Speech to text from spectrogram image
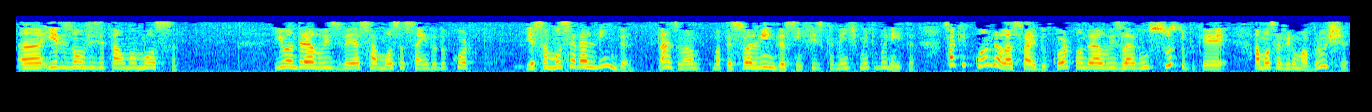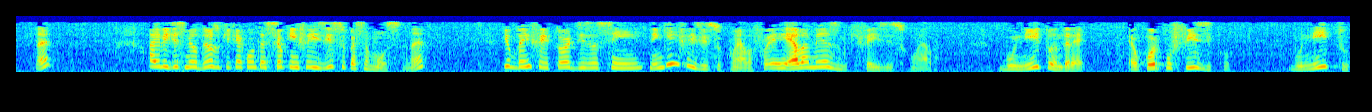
Uh, e eles vão visitar uma moça. E o André Luiz vê essa moça saindo do corpo. E essa moça era linda, né? uma, uma pessoa linda, assim, fisicamente muito bonita. Só que quando ela sai do corpo, o André Luiz leva um susto, porque a moça vira uma bruxa, né? Aí ele diz: Meu Deus, o que, que aconteceu? Quem fez isso com essa moça, né? E o benfeitor diz assim: Ninguém fez isso com ela, foi ela mesma que fez isso com ela. Bonito, André, é o corpo físico. Bonito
